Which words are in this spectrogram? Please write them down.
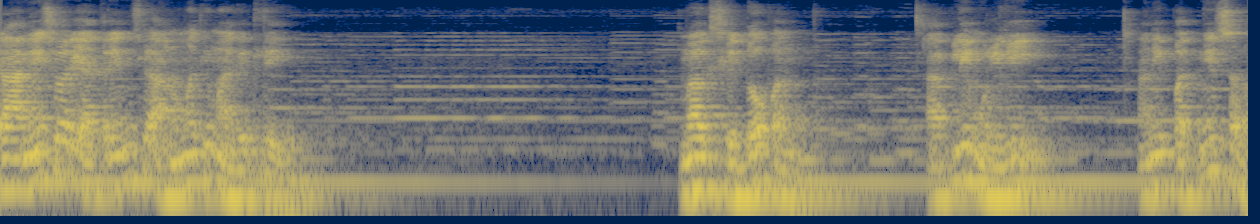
रामेश्वर यात्रेची अनुमती मागितली. मग सिद्धोपंत आपली मुलगी आणि पत्नीसह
